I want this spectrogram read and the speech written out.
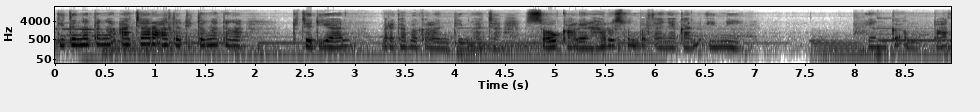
di tengah-tengah acara atau di tengah-tengah kejadian mereka bakalan tim aja. So kalian harus mempertanyakan ini. Yang keempat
